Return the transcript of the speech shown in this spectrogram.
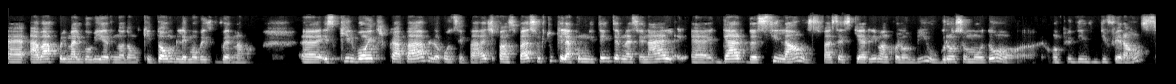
euh, abajo el mal gobierno, donc qu'il tombe les mauvais gouvernements. Euh, est-ce qu'ils vont être capables? On ne sait pas. Je ne pense pas, surtout que la communauté internationale euh, garde silence face à ce qui arrive en Colombie, où grosso modo, on peut dire différence.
